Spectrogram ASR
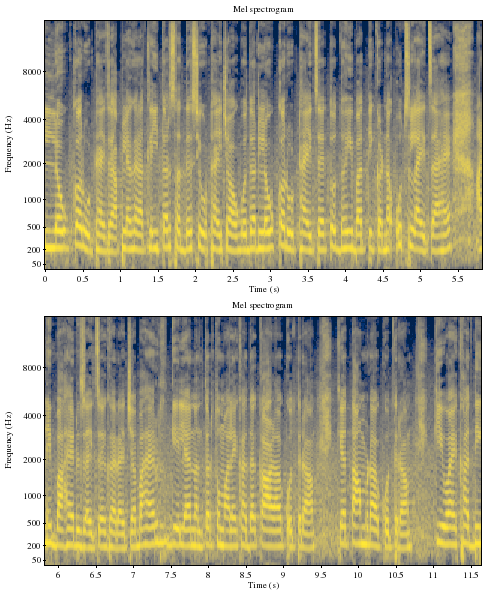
लवकर उठायचं आहे आपल्या घरातले इतर सदस्य उठायच्या अगोदर लवकर उठायचं आहे तो दहीभात तिकडनं उचलायचा आहे आणि बाहेर जायचं आहे घराच्या. बाहेर गेल्यानंतर तुम्हाला एखादा काळा कुत्रा किंवा तांबडा कुत्रा किंवा एखादी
